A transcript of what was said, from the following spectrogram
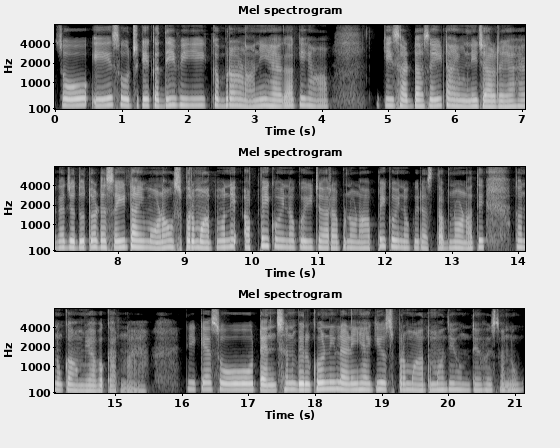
ਸੋ ਇਹ ਸੋਚ ਕੇ ਕਦੀ ਵੀ ਘਬਰਾਣਾ ਨਹੀਂ ਹੈਗਾ ਕਿ ਹਾਂ ਕਿ ਸਾਡਾ ਸਹੀ ਟਾਈਮ ਨਹੀਂ ਚੱਲ ਰਿਹਾ ਹੈਗਾ। ਜਦੋਂ ਤੁਹਾਡਾ ਸਹੀ ਟਾਈਮ ਆਉਣਾ, ਉਸ ਪਰਮਾਤਮਾ ਨੇ ਆਪੇ ਹੀ ਕੋਈ ਨਾ ਕੋਈ ਚਾਰਾ ਬਣਾਉਣਾ, ਆਪੇ ਹੀ ਕੋਈ ਨਾ ਕੋਈ ਰਸਤਾ ਬਣਾਉਣਾ ਤੇ ਤੁਹਾਨੂੰ ਕਾਮਯਾਬ ਕਰਨਾ ਹੈ। ਠੀਕ ਹੈ, ਸੋ ਟੈਨਸ਼ਨ ਬਿਲਕੁਲ ਨਹੀਂ ਲੈਣੀ ਹੈਗੀ, ਉਸ ਪਰਮਾਤਮਾ ਦੇ ਹੁੰਦੇ ਹੋਏ ਸਾਨੂੰ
